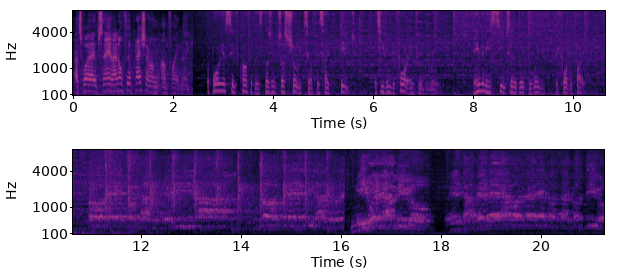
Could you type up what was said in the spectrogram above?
That's why I'm saying I don't feel pressure on, on fight night. Topuria's self-confidence doesn't just show itself inside the cage, but even before entering the ring. Him and his team celebrate the win before the fight. Mi buen amigo, esta pelea volveremos a estar contigo.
